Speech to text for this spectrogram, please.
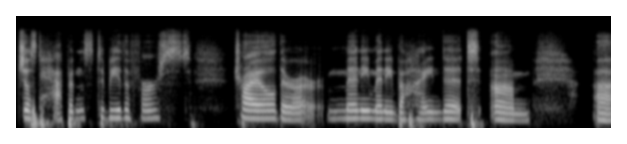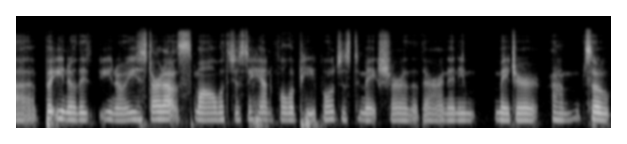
just happens to be the first trial there are many many behind it um, uh, but you know, they, you know, you start out small with just a handful of people, just to make sure that there aren't any major. Um, so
